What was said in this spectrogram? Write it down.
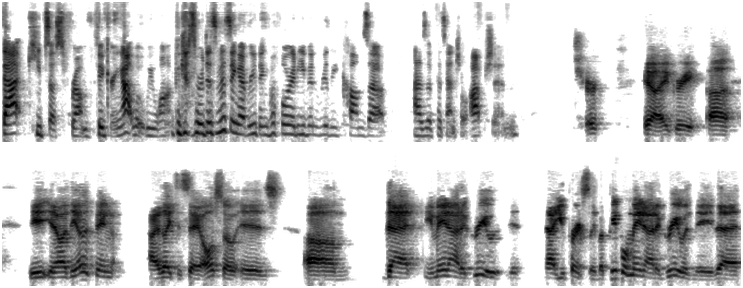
that keeps us from figuring out what we want because we're dismissing everything before it even really comes up as a potential option. Sure. Yeah, I agree. Uh, the, you know, the other thing I'd like to say also is um, that you may not agree with not you personally, but people may not agree with me that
